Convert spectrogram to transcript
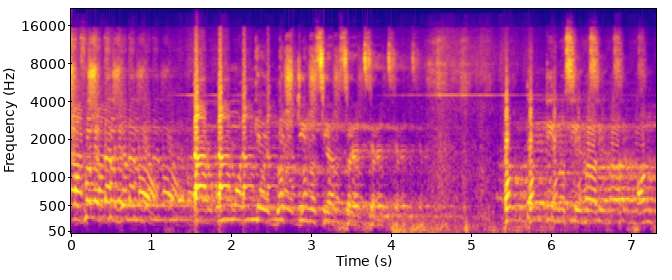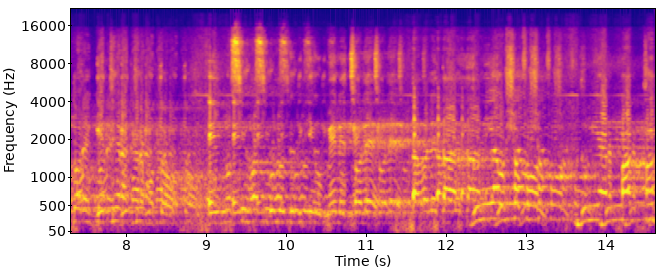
সফলতার জন্য তার উম্মতকে নসিহত করেছেন। প্রত্যেকটি নসিহত অন্তরে গেঁথে রাখার মতো এই নসিহতগুলো যদি কেউ মেনে চলে, তাহলে তার দুনিয়াও সফল, দুনিয়ার পার্থিব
